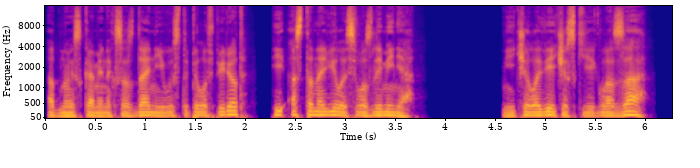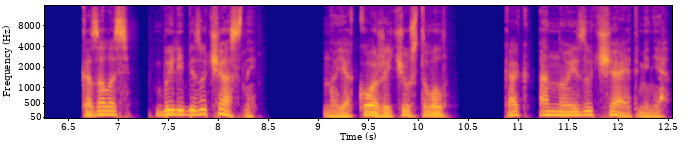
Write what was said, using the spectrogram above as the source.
Одно из каменных созданий выступило вперед и остановилось возле меня. Нечеловеческие глаза, казалось, были безучастны, но я кожей чувствовал, как оно изучает меня.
